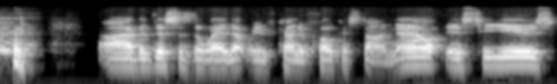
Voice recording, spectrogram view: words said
uh, but this is the way that we've kind of focused on now is to use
